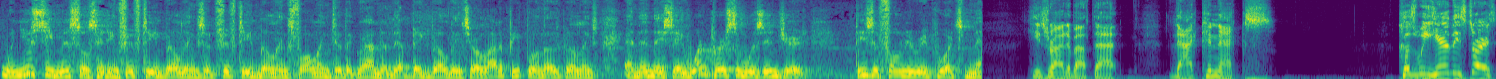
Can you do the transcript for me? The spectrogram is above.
when you see missiles hitting 15 buildings and 15 buildings falling to the ground and they're big buildings, there are a lot of people in those buildings, and then they say one person was injured. These are phony reports. He's right about that. That connects. Because we hear these stories.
